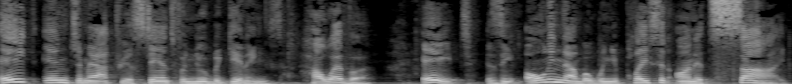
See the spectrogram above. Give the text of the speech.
Eight in Gematria stands for new beginnings. However, eight is the only number when you place it on its side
